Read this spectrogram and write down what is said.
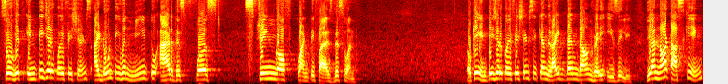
So with integer coefficients, I don't even need to add this first string of quantifiers, this one. Okay, integer coefficients, you can write them down very easily. You are not asking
